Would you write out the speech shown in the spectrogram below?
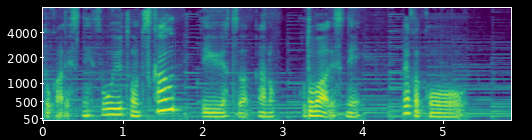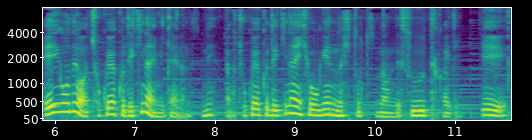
とかですね、そういうの使うっていうやつは、あの、言葉はですね、なんかこう、英語では直訳できないみたいなんですよね。なんか直訳できない表現の一つなんですって書いていて、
